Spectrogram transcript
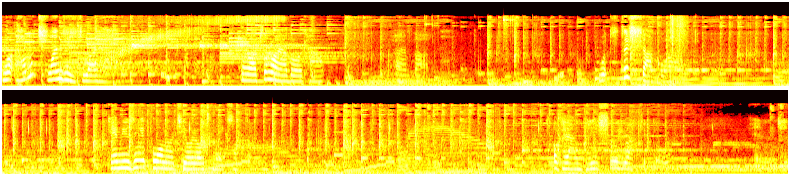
You how much lenses do I have? No, that's on my other account. I have that. What's this shackle have? Okay, I'm using it for material to make something. Okay, I'm pretty sure you have to go into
